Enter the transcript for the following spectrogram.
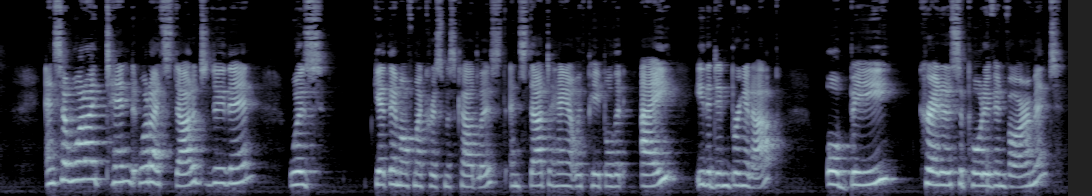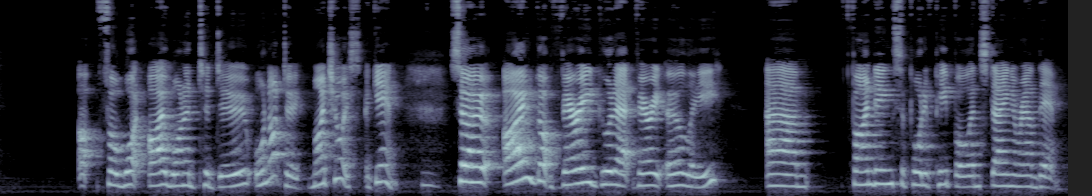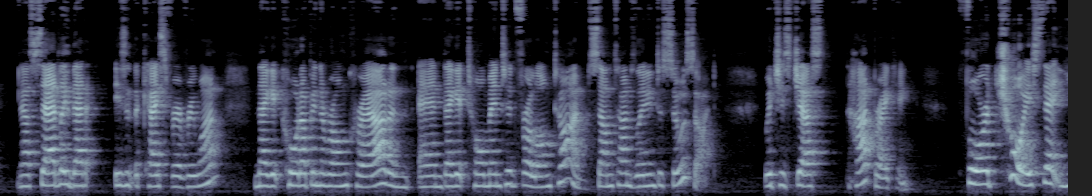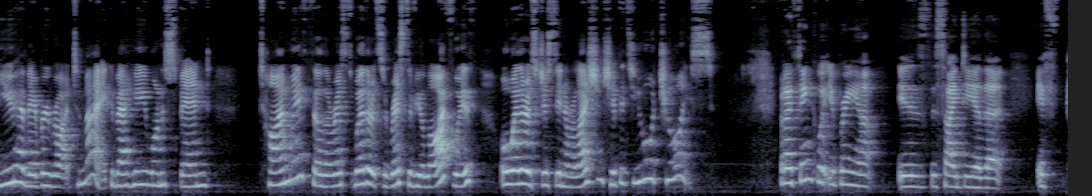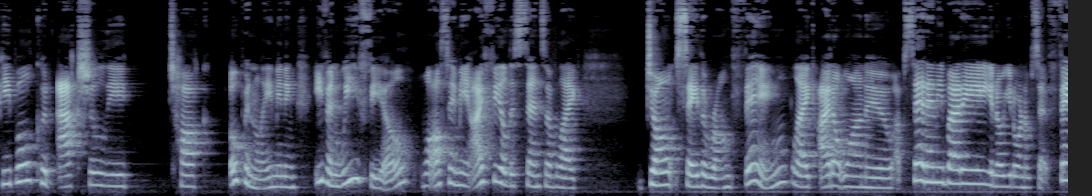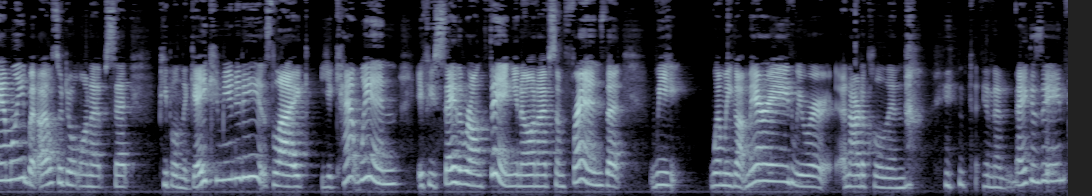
And so what I tend, what I started to do then was get them off my Christmas card list and start to hang out with people that a either didn't bring it up or b created a supportive environment uh, for what I wanted to do or not do. My choice again. So I got very good at very early um, finding supportive people and staying around them. Now, sadly, that isn't the case for everyone. And they get caught up in the wrong crowd and, and they get tormented for a long time, sometimes leading to suicide, which is just heartbreaking for a choice that you have every right to make about who you want to spend time with or the rest whether it's the rest of your life with or whether it's just in a relationship it's your choice But I think what you're bringing up is this idea that if people could actually talk openly, meaning even we feel, well, I'll say me, I feel this sense of like, don't say the wrong thing. Like, I don't want to upset anybody. You know, you don't want to upset family, but I also don't want to upset people in the gay community. It's like, you can't win if you say the wrong thing, you know. And I have some friends that we, when we got married, we were an article in in a magazine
